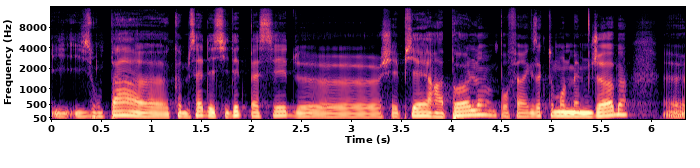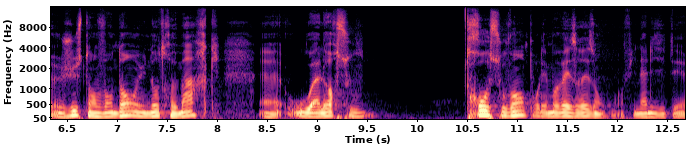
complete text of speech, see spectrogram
ils n'ont pas euh, comme ça décidé de passer de euh, chez Pierre à Paul pour faire exactement le même job, juste en vendant une autre marque, ou alors trop souvent pour les mauvaises raisons. Au final, ils étaient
